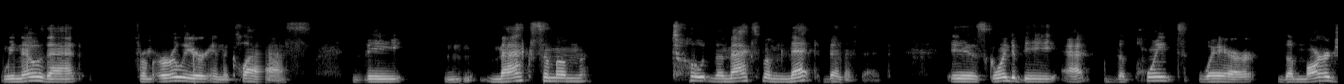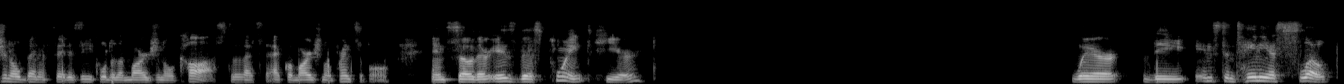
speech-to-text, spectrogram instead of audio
We know that from earlier in the class, the maximum the maximum net benefit is going to be at the point where the marginal benefit is equal to the marginal cost. So that's the equimarginal principle. And so there is this point here where the instantaneous slope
